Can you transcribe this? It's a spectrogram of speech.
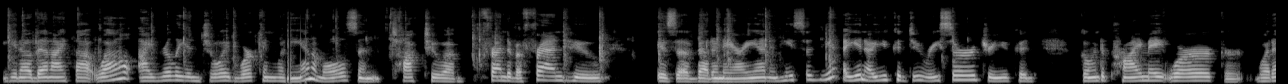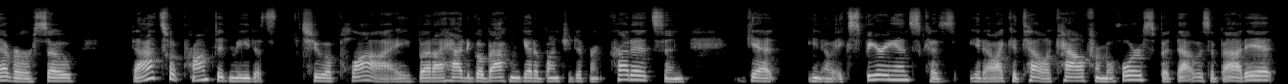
you know, then I thought, well, I really enjoyed working with animals and talked to a friend of a friend who is a veterinarian. And he said, yeah, you know, you could do research or you could go to primate work or whatever. So that's what prompted me to to apply. But I had to go back and get a bunch of different credits and get you know experience because you know I could tell a cow from a horse, but that was about it.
